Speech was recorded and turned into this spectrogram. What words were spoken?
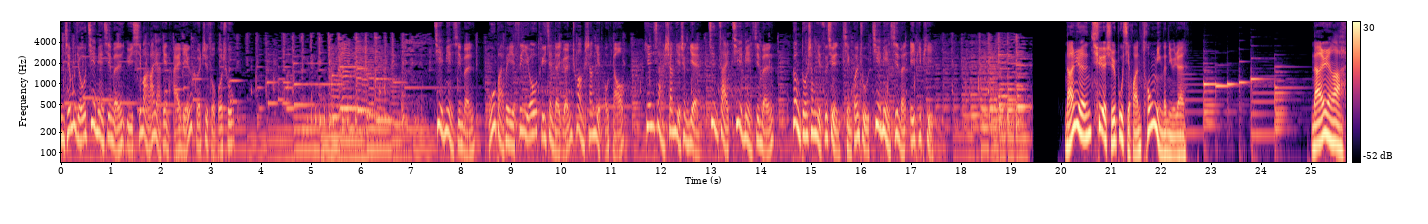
本节目由界面新闻与喜马拉雅电台联合制作播出。界面新闻五百位 CEO 推荐的原创商业头条，天下商业盛宴尽在界面新闻。更多商业资讯，请关注界面新闻 APP。男人确实不喜欢聪明的女人。男人啊，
